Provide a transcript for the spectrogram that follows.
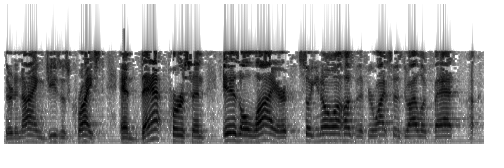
They're denying Jesus Christ. And that person is a liar. So you know what, husband, if your wife says, do I look fat?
